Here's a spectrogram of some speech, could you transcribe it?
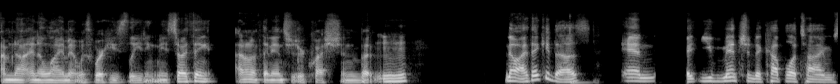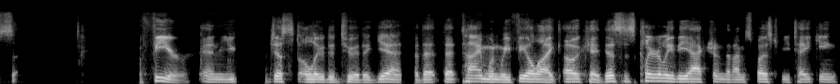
I'm not in alignment with where he's leading me. So I think I don't know if that answers your question, but mm-hmm. no, I think it does. And you've mentioned a couple of times fear, and you just alluded to it again. That that time when we feel like, okay, this is clearly the action that I'm supposed to be taking.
